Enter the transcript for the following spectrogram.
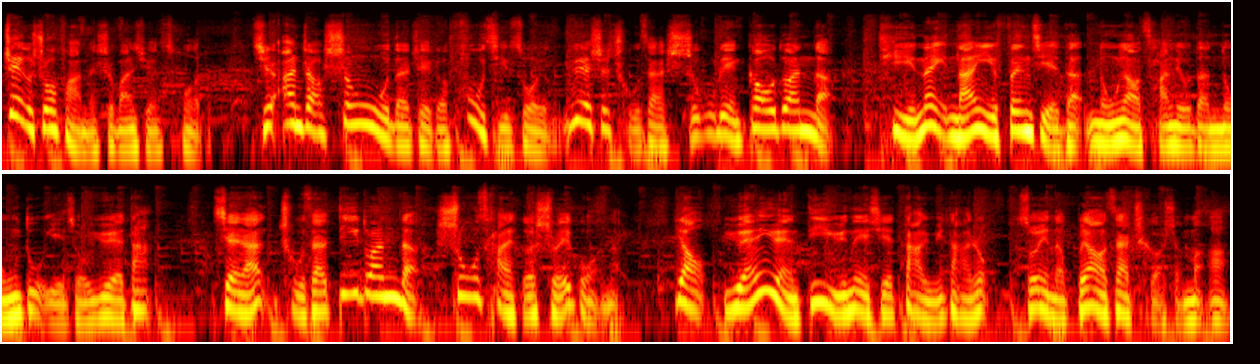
这个说法呢是完全错的。其实按照生物的这个负极作用，越是处在食物链高端的，体内难以分解的农药残留的浓度也就越大。显然，处在低端的蔬菜和水果呢。要远远低于那些大鱼大肉，所以呢，不要再扯什么啊，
